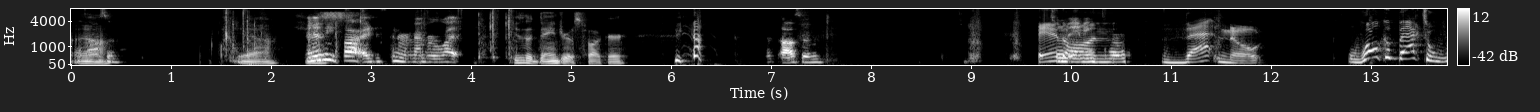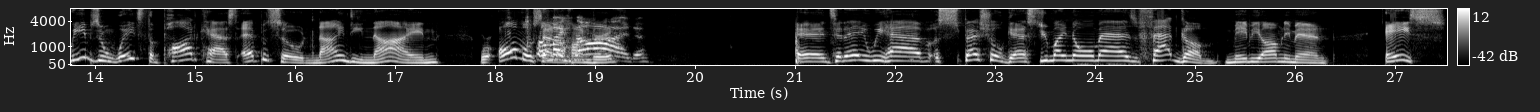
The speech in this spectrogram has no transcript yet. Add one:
That's Yeah, awesome. yeah. I know he fought. I just couldn't remember what. he's a dangerous fucker. That's awesome. and So on that note, welcome back to Weebs and Weights, the podcast, episode 99. We're almost Oh at my 100. god. And today we have a special guest. You might know him as Fat Gum, maybe Omni Man, Ace,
